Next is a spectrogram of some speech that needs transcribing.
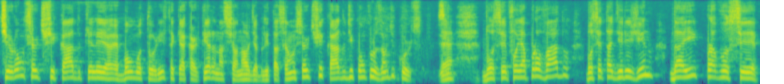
tirou um certificado que ele é bom motorista, que é a Carteira Nacional de Habilitação, um certificado de conclusão de curso. Né? Você foi aprovado, você está dirigindo, daí para você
